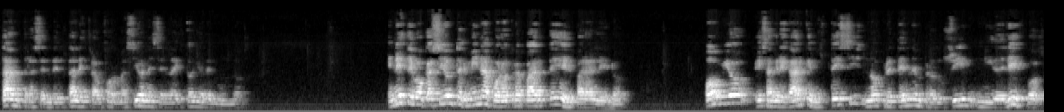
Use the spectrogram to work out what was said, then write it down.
tan trascendentales transformaciones en la historia del mundo. En esta evocación termina por otra parte el paralelo. Obvio es agregar que mis tesis no pretenden producir ni de lejos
